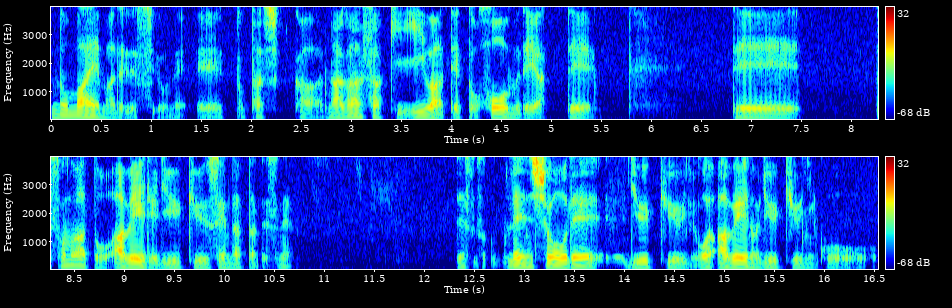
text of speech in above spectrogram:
の前までですよね。えっ、と、確か、長崎、岩手とホームでやって、で、その後、アウェーで琉球戦だったんですね。で、連勝で琉球、アウェーの琉球にこ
